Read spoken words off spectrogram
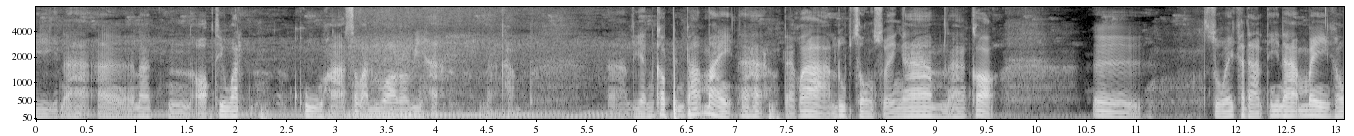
ลีนะฮะออน่าออกที่วัดคูหาสวรรค์วรวิหารนะครับเหรียญก็เป็นพระใหม่นะฮะแต่ว่ารูปทรงสวยงามนะฮะก็เออสวยขนาดนี้นะไม่เขา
